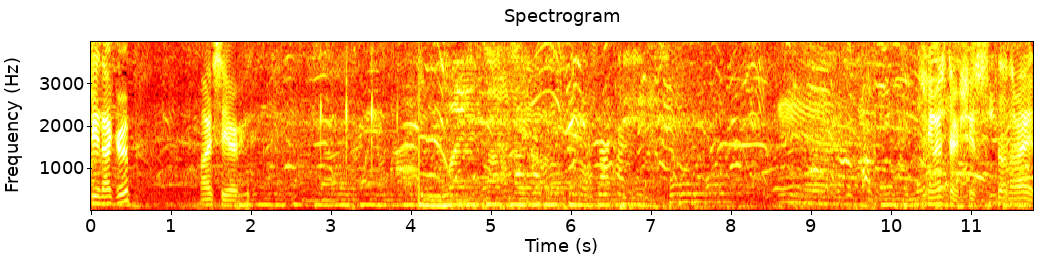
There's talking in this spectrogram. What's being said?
She in that group? Oh, I see her. She missed her. She's still on the right.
